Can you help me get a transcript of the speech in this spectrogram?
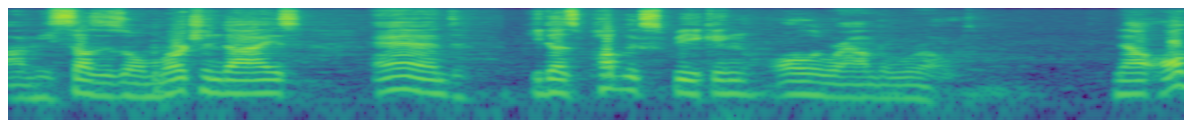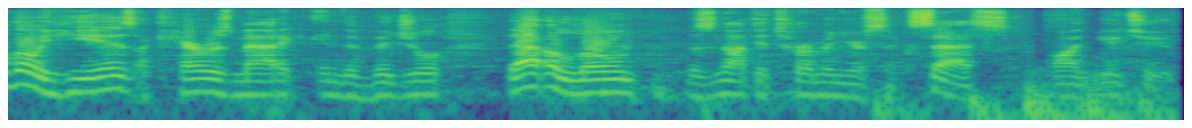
um, he sells his own merchandise, and he does public speaking all around the world. Now, although he is a charismatic individual, that alone does not determine your success on YouTube.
